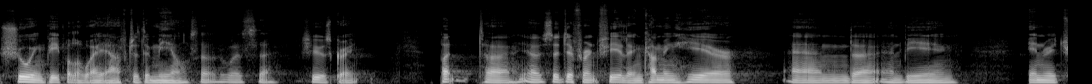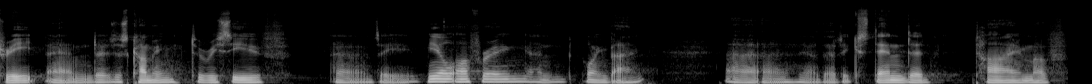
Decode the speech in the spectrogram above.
shooing people away after the meal. So it was, uh, she was great. But uh, it's a different feeling coming here and uh, and being in retreat and uh, just coming to receive uh, the meal offering and going back. Uh, yeah, that extended time of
